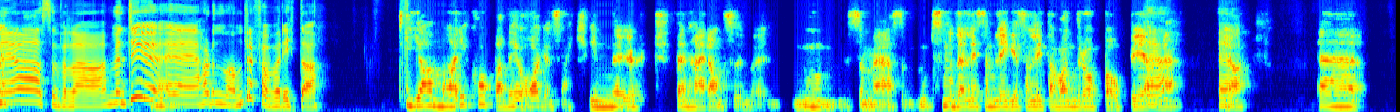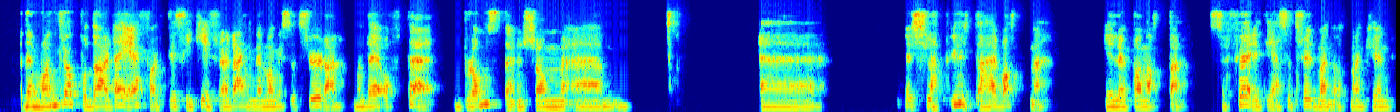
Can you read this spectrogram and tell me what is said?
ja, så bra. Men du, eh, har du noen andre favoritter? Ja, marikåpa det er jo òg en sånn kvinneurt. Den her som, som, er, som, som det liksom ligger sånn liten vanndråpe oppi hjernen. Ja, Ja. Eh, den vanndråpa der det er faktisk ikke fra regn, det er mange som tror det. Men det er ofte blomstene som eh, eh, slipper ut det her vannet i løpet av natta. Så Før i tida så trodde man at man kunne,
